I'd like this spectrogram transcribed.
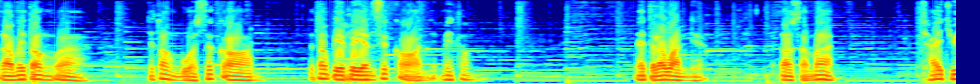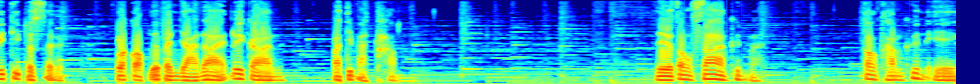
เราไม่ต้องว่าจะต้องบวชซะก่อน จะต้องไปเรียนซะก่อนไม่ต้อง ในแต่ละวันเนี่ยเราสามารถใช้ชีวิตที่ประเสริฐ ประกอบด้วยปัญญาได้ด้วยการปฏิบัติธรรมเราต้องสร้างขึ้นมา ต้องทำขึ้นเอง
